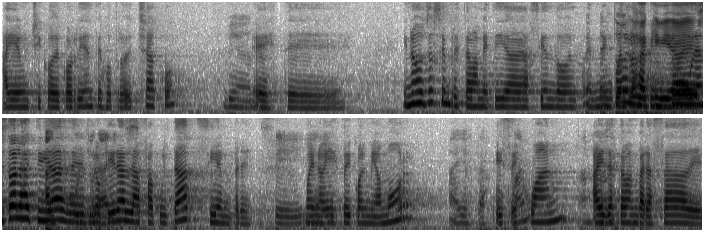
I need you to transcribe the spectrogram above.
Ahí hay un chico de Corrientes, otro de Chaco. Bien. Este, y no, yo siempre estaba metida haciendo en, en En todas encuentros las de actividades pintura, en todas las actividades de lo que era la facultad, siempre. Sí, Bueno, ahí ahí- estoy con mi amor, Ahí está. ese es Juan. Juan. Ajá. Ahí ya estaba embarazada de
